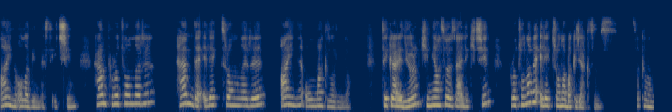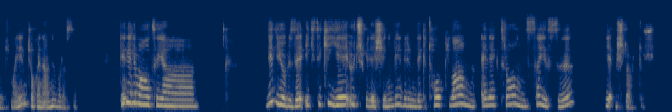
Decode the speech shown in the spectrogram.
aynı olabilmesi için hem protonları hem de elektronları aynı olmak zorunda. Tekrar ediyorum. Kimyasal özellik için protona ve elektrona bakacaksınız. Sakın unutmayın. Çok önemli burası. Gelelim 6'ya. Ne diyor bize? X2, Y3 bileşiğinin bir birimindeki toplam elektron sayısı 74'tür.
